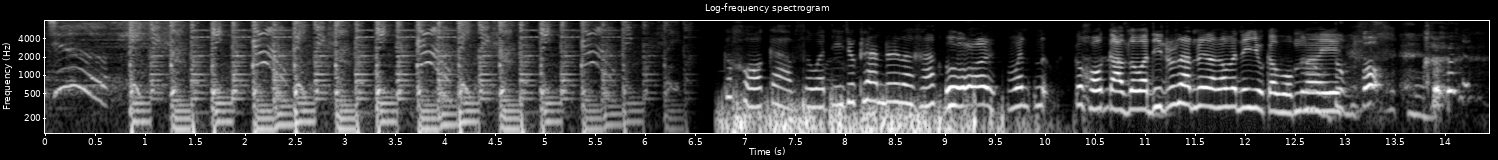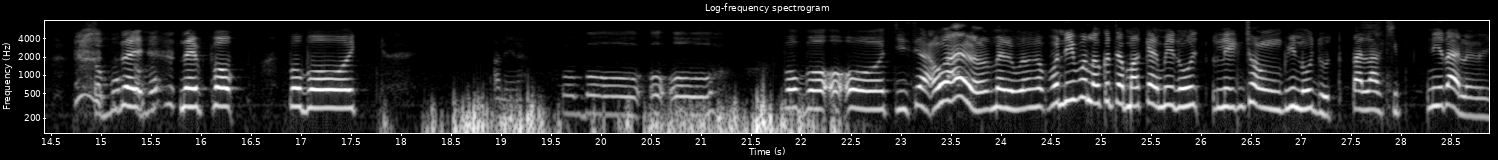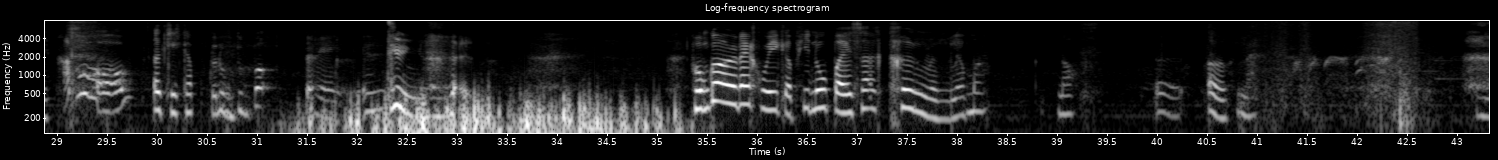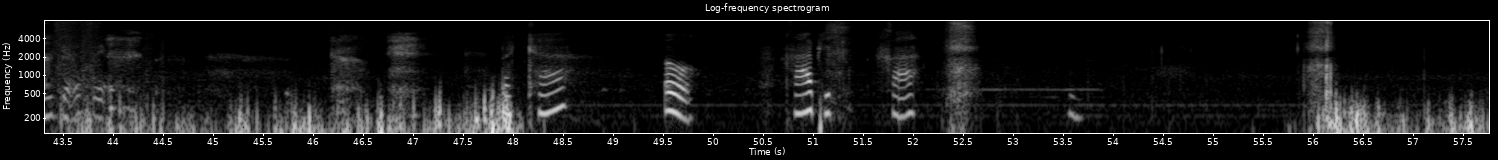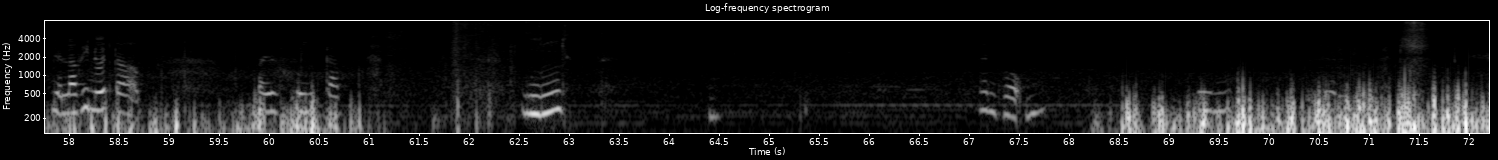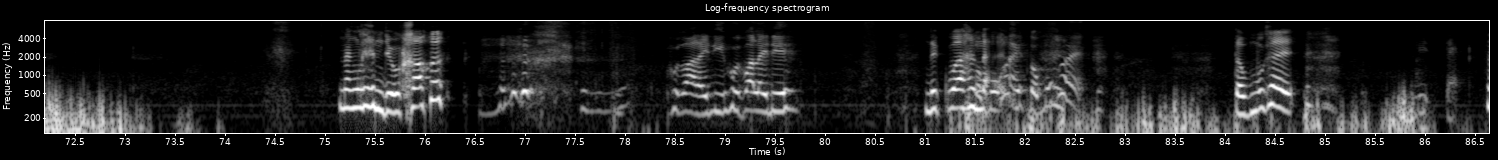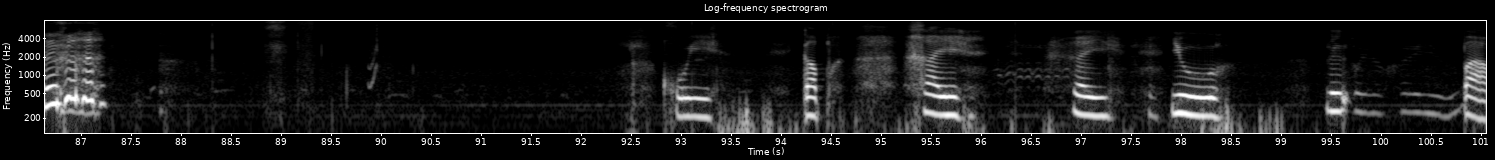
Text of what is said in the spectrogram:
ก็ขอกราบสวัสดีทุกท่านด้วยนะคะเอ้ยมันก็ขอกราบสวัสดีทุกท่านด้วยนะครับ วันนี้อยู่กับผมในตุ่มโป๊ะตบมุกในตบมุกในโปโปโบอะไรนะโปโบโอโอโปโบโอโอจีเซียโอ้ยไม่รู้นะครับ วันนี้พวกเราก็จะมาแกล้งไม่รู้ลิงก์ช่องพี่นุชอยู่ใต้ล่างคลิปนี้ได้เลย ครับผม โอเคครับกระดุมตุ่มโป๊ะแต่แทงถึง ผมก็ได้คุยกับพี่นุไปสักครึ่งหนึ่งแล้วมั้งเนาะเออ เออนะมีเสียงเอฟเฟกต์นะคะเออขาผิดขาเดี๋ยวเราพี่นุ้ยตอบไป คุยกับ หญิงเพื่อนผมเพื่อนเพื่อนนั่งเล่นอยู่ครับ พูดว่าอะไรดี พูดว่าอะไรดีนึกว่าตบนะมุกให้ตบมุกให้ตบมุกให้มีแตก คุยกับใคร ใครอยู่ หรือคุยกับใครอยู่เปล่า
